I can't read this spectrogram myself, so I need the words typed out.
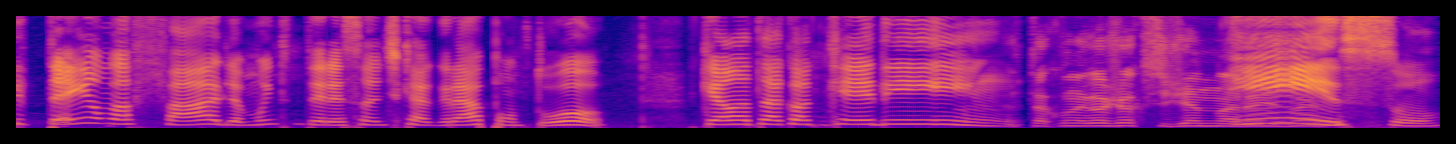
que tem uma falha muito interessante que a Gra apontou, que ela tá com aquele Tá com um negócio de oxigênio no nariz, né? isso.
